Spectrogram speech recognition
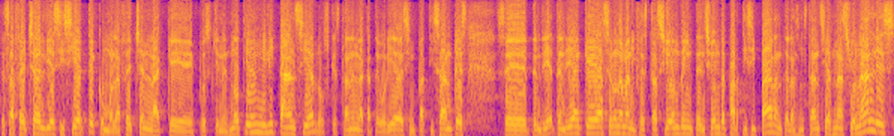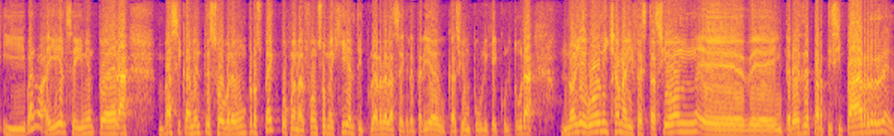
esa fecha del 17 como la fecha en la que pues quienes no tienen militancia, los que están en la categoría de simpatizantes, se tendría, tendrían que hacer una manifestación de intención de participar ante las instancias nacionales y bueno, ahí el seguimiento era básicamente sobre un prospecto, Juan Alfonso Mejía, el titular de la Secretaría de Educación Pública y Cultura. No llegó dicha manifestación eh, de interés de participar,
